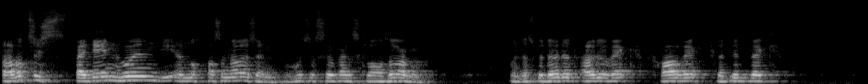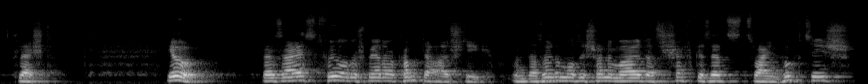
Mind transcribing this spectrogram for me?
Er wird sich bei denen holen, die noch Personal sind. Man muss es so ganz klar sagen. Und das bedeutet Auto weg, Frau weg, Kredit weg, schlecht. Jo, das heißt, früher oder später kommt der Ausstieg. Und da sollte man sich schon einmal das Chefgesetz 52,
